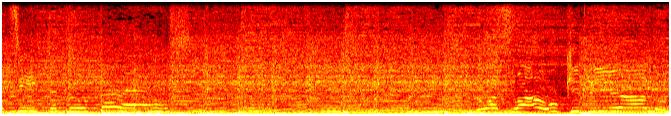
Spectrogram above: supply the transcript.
Kāda cita tu pelēs Noslauki pienu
